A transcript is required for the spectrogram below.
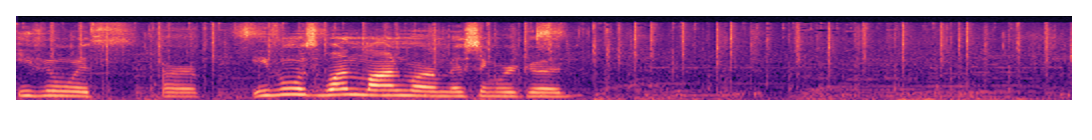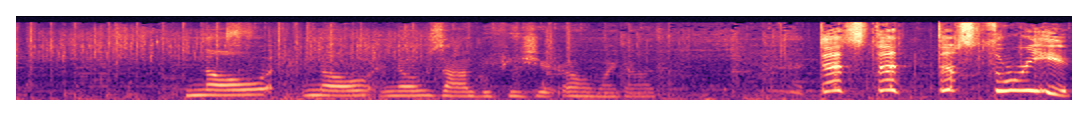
Even with our even with one lawnmower missing, we're good. No, no, no zombie pea shooter. Oh my god. That's that that's three!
